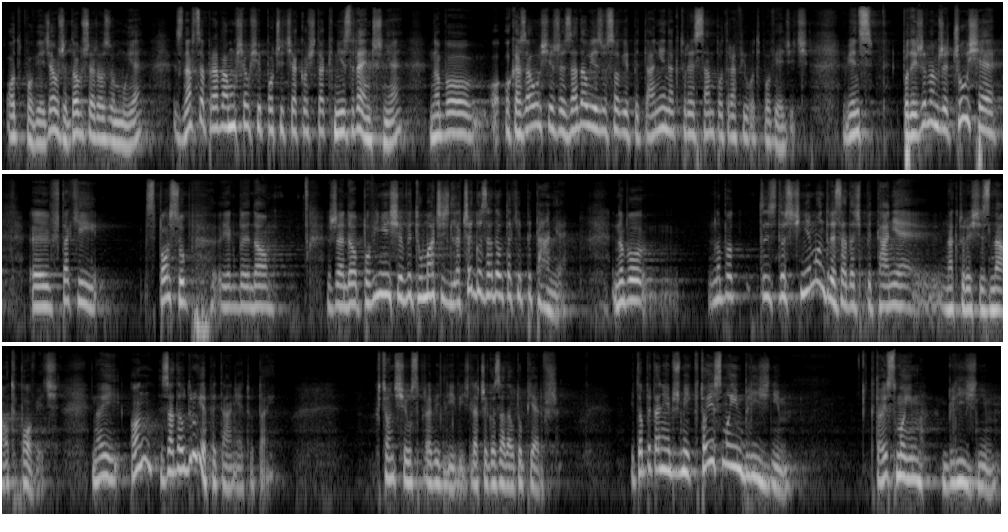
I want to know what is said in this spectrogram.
odpowiedział, że dobrze rozumuje. Znawca prawa musiał się poczuć jakoś tak niezręcznie, no bo okazało się, że zadał Jezusowi pytanie, na które sam potrafił odpowiedzieć. Więc podejrzewam, że czuł się e, w taki sposób, jakby no, że no, powinien się wytłumaczyć, dlaczego zadał takie pytanie. No bo, no bo to jest dość niemądre zadać pytanie, na które się zna odpowiedź. No i on zadał drugie pytanie tutaj chcąc się usprawiedliwić. Dlaczego zadał to pierwsze? I to pytanie brzmi: kto jest moim bliźnim? Kto jest moim bliźnim?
